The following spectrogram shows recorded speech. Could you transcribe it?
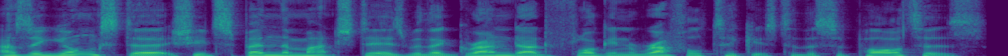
As a youngster, she'd spend the match days with her granddad flogging raffle tickets to the supporters.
